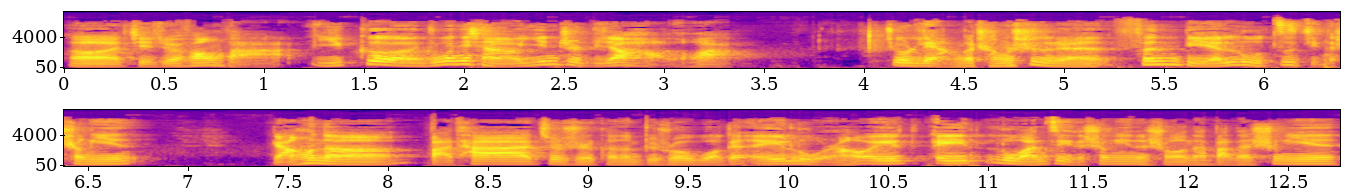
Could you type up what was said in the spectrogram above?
呃解决方法。一个如果你想要音质比较好的话。就两个城市的人分别录自己的声音，然后呢，把它就是可能比如说我跟 A 录，然后 A A 录完自己的声音的时候呢，把它声音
